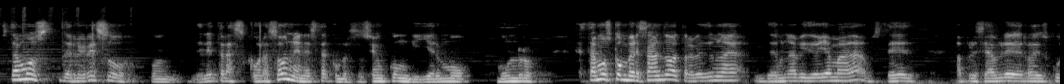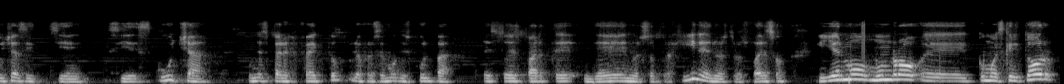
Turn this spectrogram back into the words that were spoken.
Estamos de regreso con De Letras Corazón en esta conversación con Guillermo Munro. Estamos conversando a través de una, de una videollamada. Usted, apreciable radio escucha, si, si, si escucha un desperfecto, le ofrecemos disculpa esto es parte de nuestro trajín, de nuestro esfuerzo. Guillermo Munro, eh, como escritor,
